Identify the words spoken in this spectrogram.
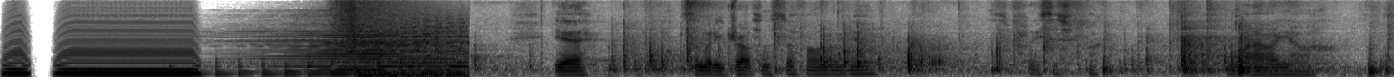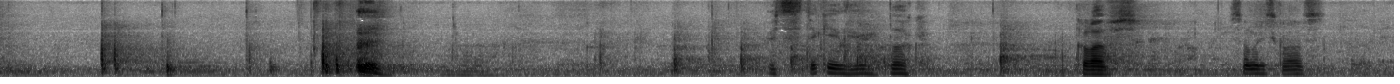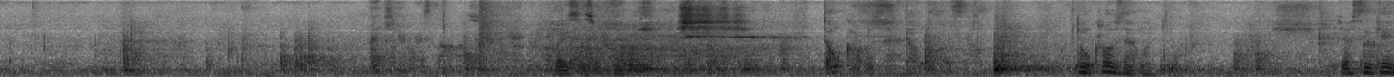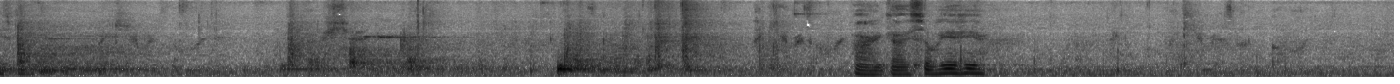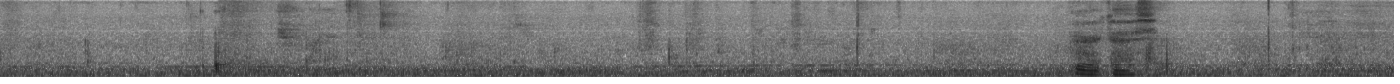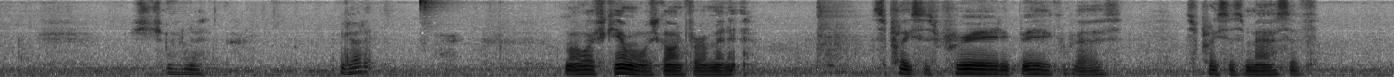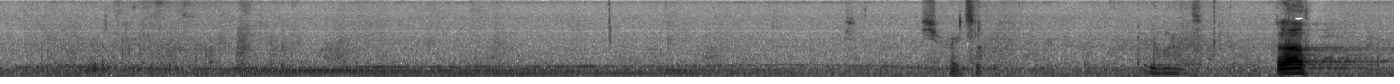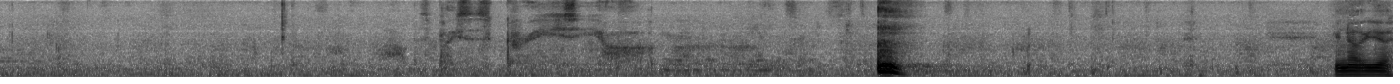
Yeah, somebody dropped some stuff all over again. This place is fucking. Wow, y'all. it's sticky in here. Look. Gloves. Somebody's gloves. Place is. Shh. Don't close that. Don't close that. Don't close that one. Just in case, bro. Alright guys, so here here. Alright guys. Just trying to You got it? Camera was gone for a minute. This place is pretty big, guys. This place is massive. It's something. Don't know what it was. Hello? Wow, this place is crazy, y'all. you know, you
